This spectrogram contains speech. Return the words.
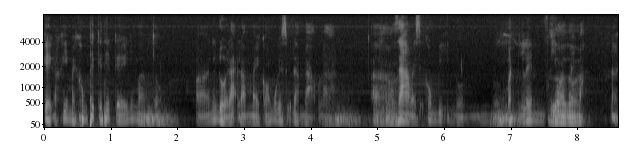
kể cả khi mày không thích cái thiết kế nhưng mà kiểu à, nhưng đổi lại là mày có một cái sự đảm bảo là à, Rồi. da mày sẽ không bị nổi, nổi bẩn lên khi Rồi, mà mày rồi. mặc. Đấy.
